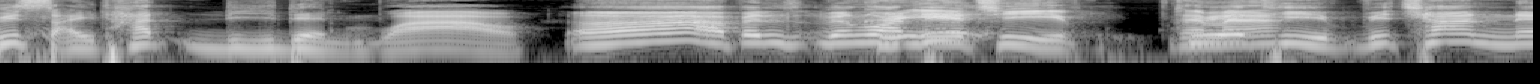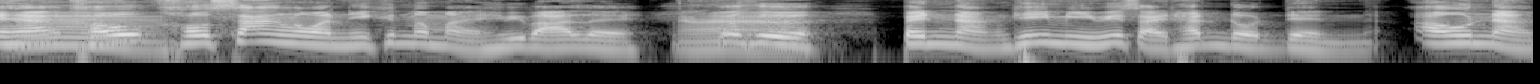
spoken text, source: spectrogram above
วิสัยทัศน์ดีเด่น ว้าวอ่าเป็นรางวัลที่ Creative ใช่ไหม Creative Vision นะฮะอืมเขาเขาสร้างรางวัลนี้ขึ้นมาใหม่ให้พี่บาสเลยอ่าก็คือเป็นหนังที่มีวิสัยทัศน์โดดเด่น เอาหนัง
